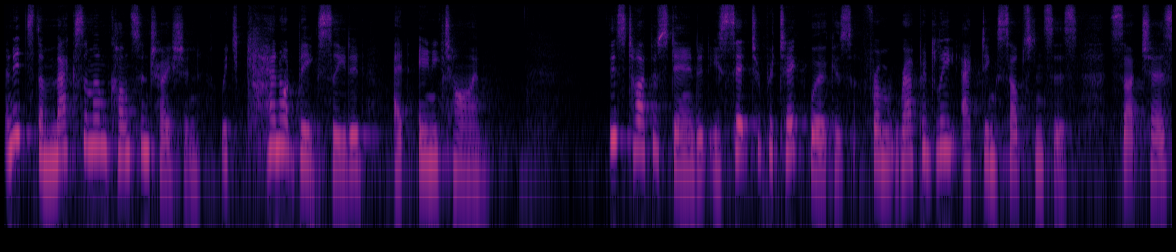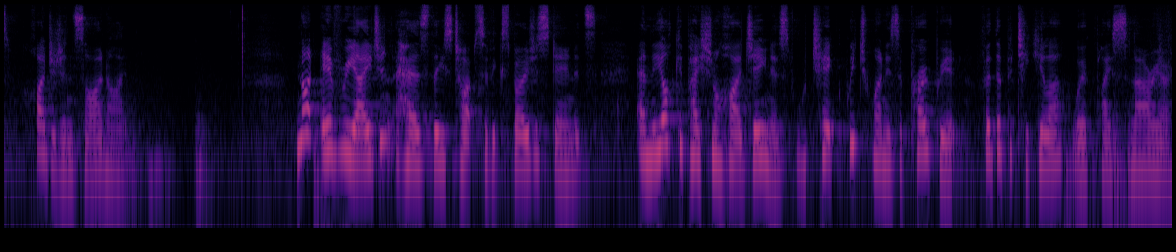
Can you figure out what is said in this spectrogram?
And it's the maximum concentration which cannot be exceeded at any time. This type of standard is set to protect workers from rapidly acting substances such as hydrogen cyanide. Not every agent has these types of exposure standards and the occupational hygienist will check which one is appropriate for the particular workplace scenario.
